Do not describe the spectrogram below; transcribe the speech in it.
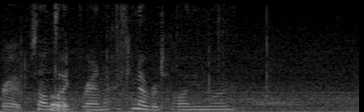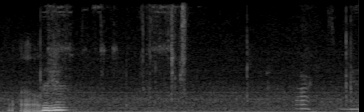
Rip. Sounds like Bryn. I can never tell anymore. Ouch. Back to me.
